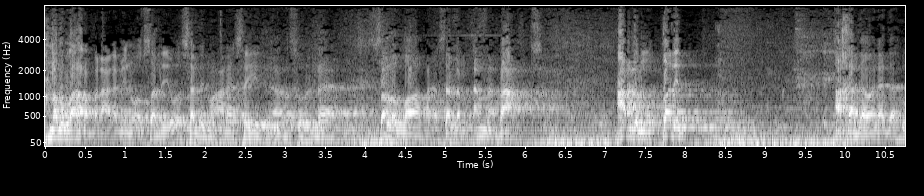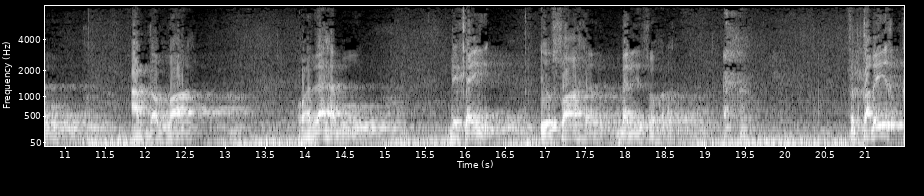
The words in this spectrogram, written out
أحمد الله رب العالمين وأصلي وأسلم على سيدنا رسول الله صلى الله عليه وسلم. أما بعد عبد المطلب أخذ ولده عبد الله وذهبوا لكي يصاهر بني زهرة. في الطريق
